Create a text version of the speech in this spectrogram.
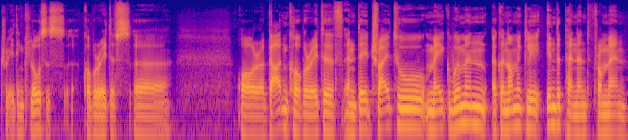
creating clothes uh, cooperatives uh, or a garden cooperative, and they try to make women economically independent from men.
